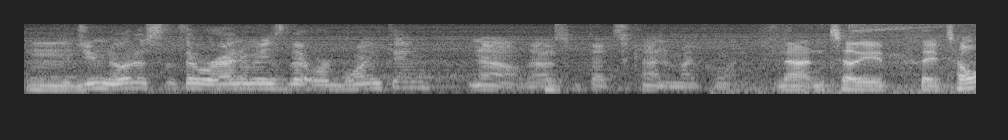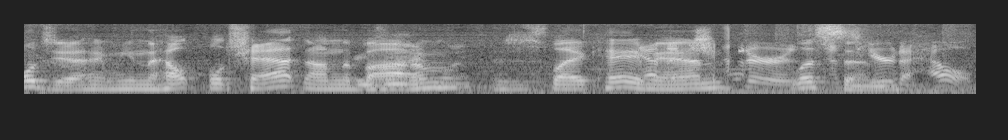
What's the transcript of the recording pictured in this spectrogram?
Hmm. Did you notice that there were enemies that were blinking? No, that's that's kind of my point. Not until you, they told you. I mean, the helpful chat on the bottom is just like, hey yeah, man, the is listen, just here to help.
